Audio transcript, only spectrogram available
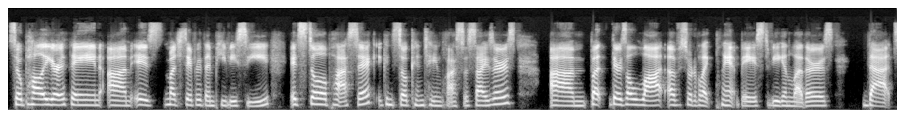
So polyurethane um, is much safer than PVC. It's still a plastic. It can still contain plasticizers, um, but there's a lot of sort of like plant based vegan leathers that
